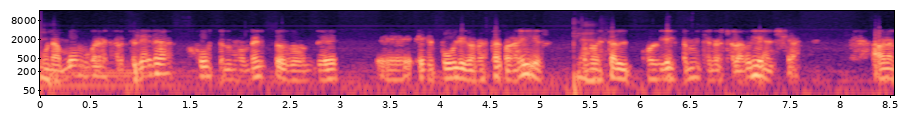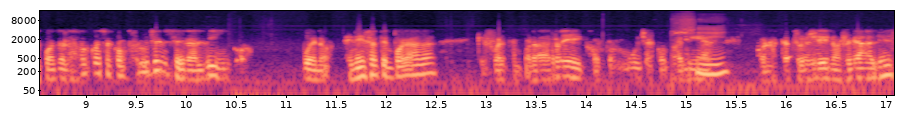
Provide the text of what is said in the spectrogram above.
una muy buena cartelera justo en un momento donde eh, el público no está para ir, no está o directamente no está la audiencia. Ahora, cuando las dos cosas confluyen, será el bingo. Bueno, en esa temporada, que fue la temporada récord, con muchas compañías, con los teatros llenos reales,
